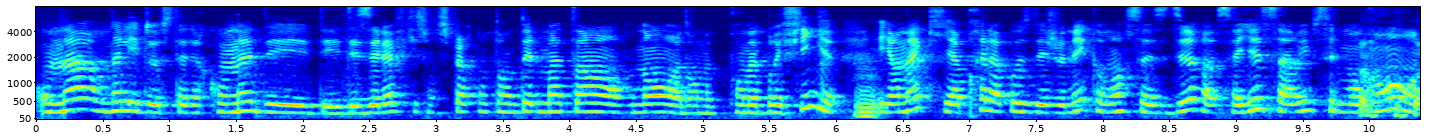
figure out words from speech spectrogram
on a on a les deux, c'est-à-dire qu'on a des, des, des, élèves qui sont super contents dès le matin en venant dans notre, pour notre briefing, mm. et il y en a qui après la pause déjeuner commencent à se dire ça y est ça arrive c'est le moment.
